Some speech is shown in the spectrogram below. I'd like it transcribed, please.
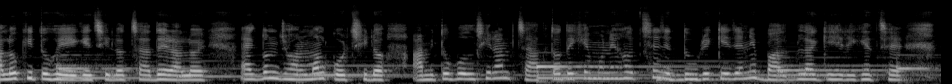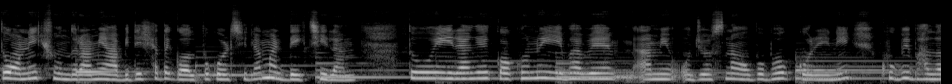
আলোকিত হয়ে গেছিল চাঁদের আলোয়। একদম ঝলমল করছিল। আমি তো বলছিলাম, চাঁদ তো দেখে মনে হচ্ছে যে দূরে কে জানি বাল্ব লাগিয়ে রেখেছে। তো অনেক সুন্দর। আমি আবিদের সাথে গল্প করছিলাম আর দেখছিলাম। তো এর আগে কখনোই এভাবে আমি জ্যোৎস্না উপভোগ করিনি। খুবই ভালো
